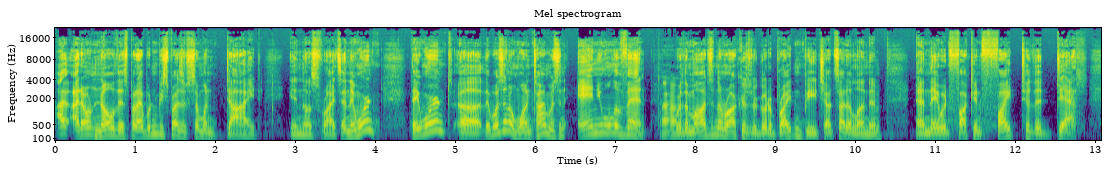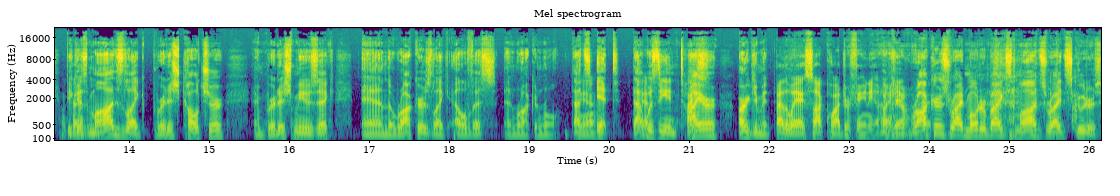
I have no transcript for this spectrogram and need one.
I, I don't know this, but I wouldn't be surprised if someone died in those riots. And they weren't they weren't uh, there wasn't a one time, it was an annual event Uh-huh. where the mods and the rockers would go to Brighton Beach outside of London and they would fucking fight to the death because mods like British culture and British music and the rockers like Elvis and rock and roll. That's Yeah. it. That Yeah. was the entire argument. By the way, I saw Quadrophenia. Okay, rockers ride motorbikes, mods ride scooters.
